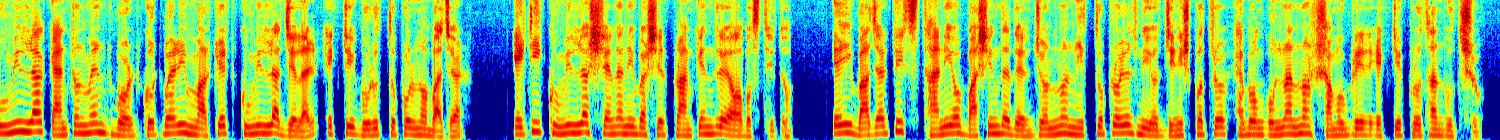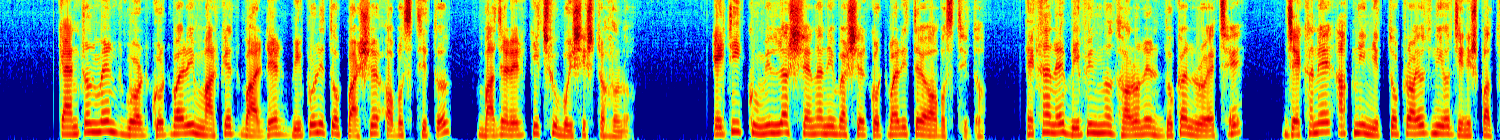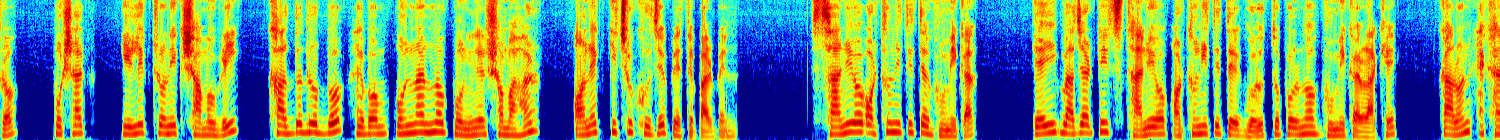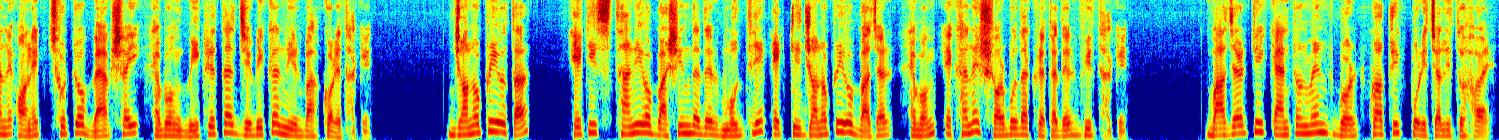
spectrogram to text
Comilla cantonment board Kotbari market Comilla জেলার একটি গুরুত্বপূর্ণ বাজার। এটি কুমিল্লা সেনানিবাসের প্রাণকেন্দ্রে অবস্থিত। এই বাজারটি স্থানীয় বাসিন্দাদের জন্য নিত্য প্রয়োজনীয় জিনিসপত্র এবং অন্যান্য সামগ্রীর একটি প্রধান উৎস। ক্যান্টনমেন্ট বোর্ড কোটবাড়ি মার্কেট বার্ডের বিপরীত পাশে অবস্থিত বাজারের কিছু বৈশিষ্ট্য হল। এটি কুমিল্লা সেনানিবাসের কোটবাড়িতে অবস্থিত। এখানে বিভিন্ন ধরনের দোকান রয়েছে যেখানে আপনি নিত্য প্রয়োজনীয় জিনিসপত্র, পোশাক, ইলেকট্রনিক সামগ্রী, খাদ্যদ্রব্য এবং অন্যান্য পণ্যের সমাহার, অনেক কিছু খুঁজে পেতে পারবেন। স্থানীয় অর্থনীতিতে ভূমিকা। এই বাজারটি স্থানীয় অর্থনীতিতে গুরুত্বপূর্ণ ভূমিকা রাখে, কারণ এখানে অনেক ছোট ব্যবসায়ী এবং বিক্রেতা জীবিকা নির্বাহ করে থাকে। জনপ্রিয়তা। এটি স্থানীয় বাসিন্দাদের মধ্যে একটি জনপ্রিয় বাজার এবং এখানে সর্বদা ক্রেতাদের ভিড় থাকে। বাজারটি ক্যান্টনমেন্ট বোর্ড কর্তৃক পরিচালিত হয়।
